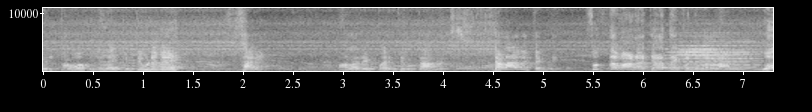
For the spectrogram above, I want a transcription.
என் தவ நிலை கெட்டு விடுமே சரி மலரை பறித்து விட்டார்கள். ஜலாக சென்று சுத்தமான ஜலத்தை கொண்டு வரலாம் ஓ!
